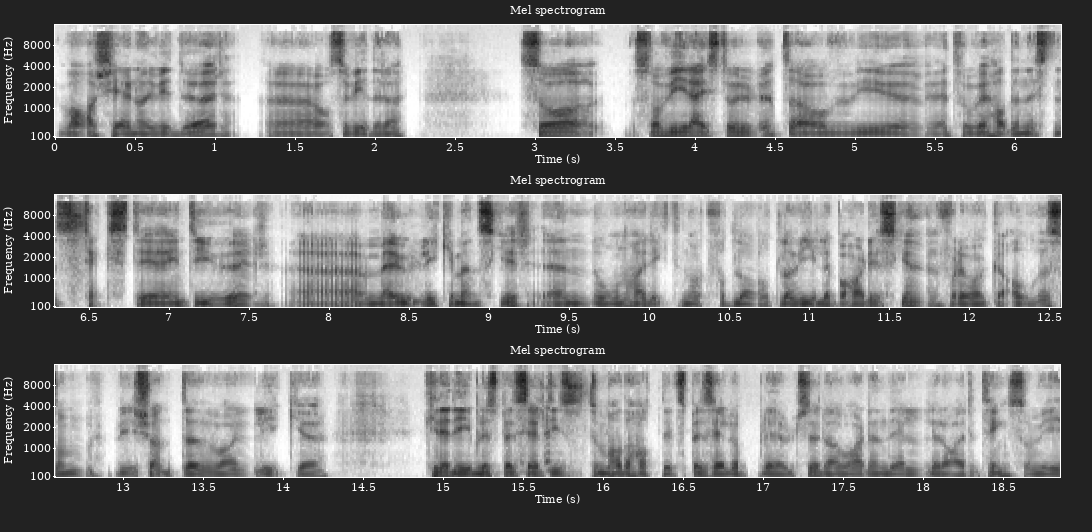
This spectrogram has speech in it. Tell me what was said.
hva skjer når vi dør, uh, Og, Så, så, så vi reiste jo rundt, da, og vi, jeg tror vi hadde nesten 60 intervjuer med ulike mennesker. Noen har riktignok fått lov til å hvile på harddisken, for det var ikke alle som vi skjønte var like kredible, spesielt de som hadde hatt litt spesielle opplevelser. Da var det en del rare ting som vi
